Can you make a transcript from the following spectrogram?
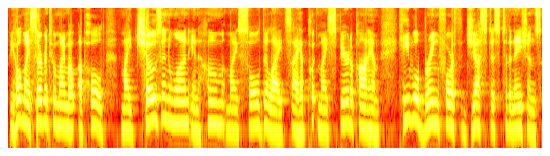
Behold, my servant whom I uphold, my chosen one in whom my soul delights. I have put my spirit upon him. He will bring forth justice to the nations.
